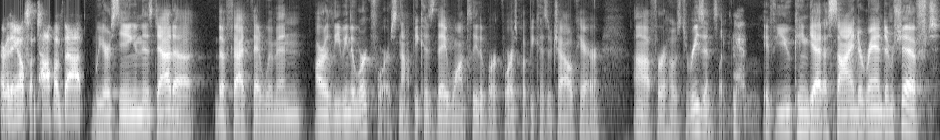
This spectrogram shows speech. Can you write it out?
everything else on top of that. We are seeing in this data the fact that women are leaving the workforce, not because they want to leave the workforce, but because of childcare uh, for a host of reasons. Like if you can get assigned a random shift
